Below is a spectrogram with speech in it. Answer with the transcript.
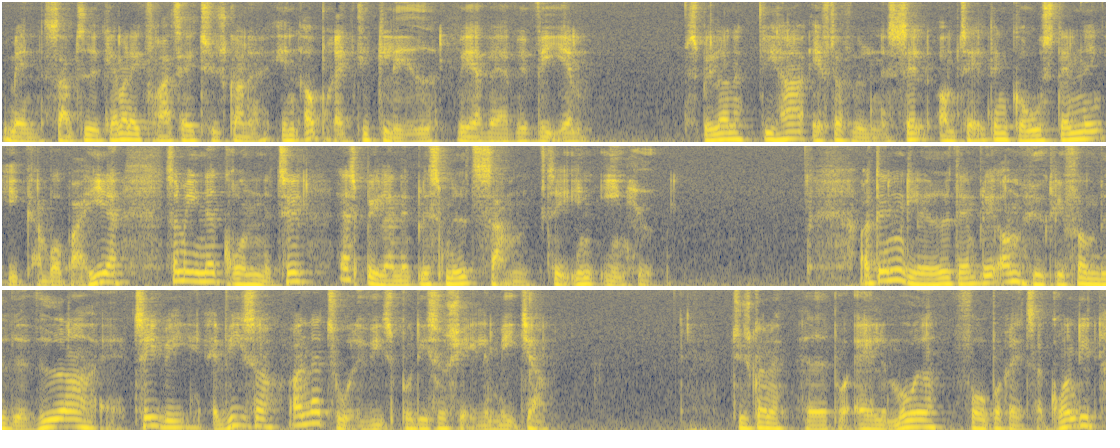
men samtidig kan man ikke fratage tyskerne en oprigtig glæde ved at være ved VM Spillerne de har efterfølgende selv omtalt den gode stemning i Campo Bahia som en af grundene til, at spillerne blev smidt sammen til en enhed. Og denne glæde den blev omhyggeligt formidlet videre af tv, aviser og naturligvis på de sociale medier. Tyskerne havde på alle måder forberedt sig grundigt,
